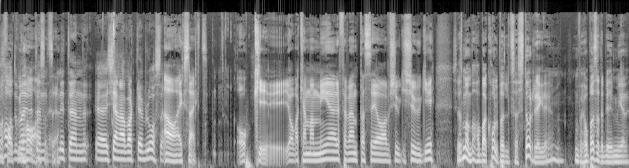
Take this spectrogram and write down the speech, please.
vad Jaha, folk de vill ha en så att säga. liten, liten eh, känna vart det blåser. Ja, exakt. och eh, ja, vad kan man mer förvänta sig av 2020? Känns som man har bara koll på lite så här större grejer. Men man får hoppas att det blir mer,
